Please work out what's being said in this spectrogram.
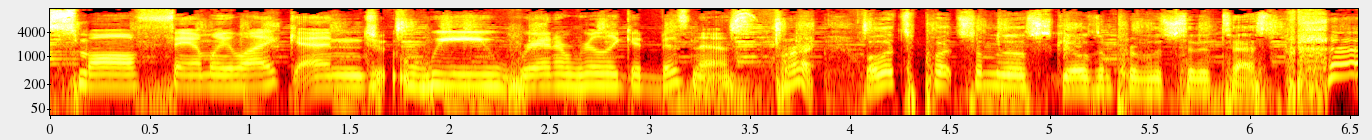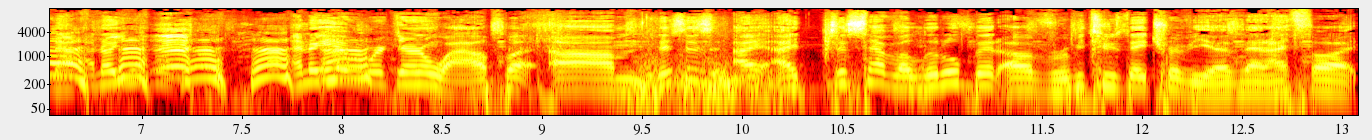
small, family like, and we ran a really good business. All right. Well, let's put some of those skills and privilege to the test. Now, I know you, I know you haven't worked there in a while, but um, this is I, I just have a little bit of Ruby Tuesday trivia that I thought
